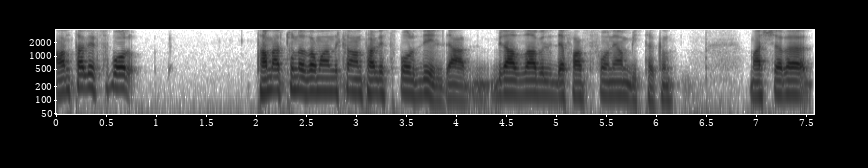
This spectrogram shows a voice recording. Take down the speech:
Antalya Spor Tamer Tuna zamanındaki Antalya Spor değil. Yani biraz daha böyle defansif oynayan bir takım. Maçlara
